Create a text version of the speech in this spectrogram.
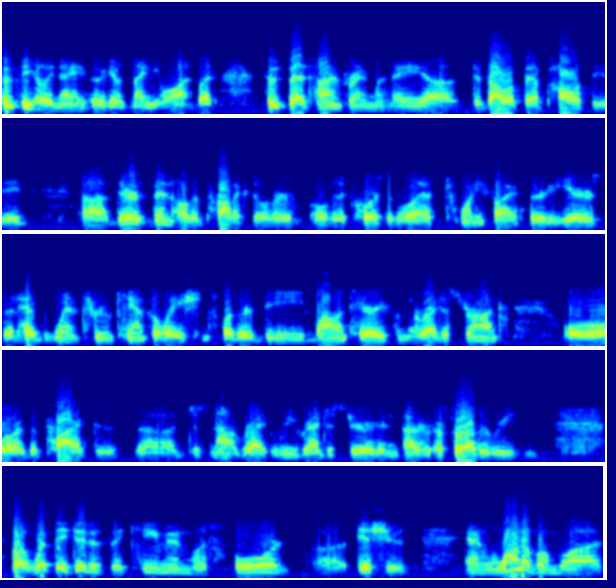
since the early 90s, I think it was 91, but since that time frame when they uh, developed that policy, they uh, there's been other products over over the course of the last 25, 30 years that have went through cancellations, whether it be voluntary from the registrant or the product is uh, just not re- re-registered and or, or for other reasons. But what they did is they came in with four uh, issues, and one of them was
